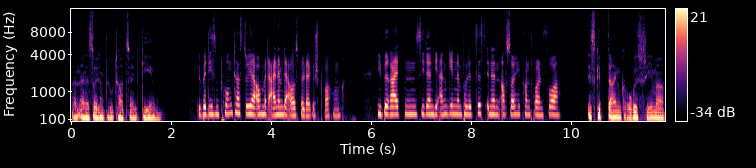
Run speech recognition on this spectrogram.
an einer solchen Bluttat zu entgehen? Über diesen Punkt hast du ja auch mit einem der Ausbilder gesprochen. Wie bereiten Sie denn die angehenden PolizistInnen auf solche Kontrollen vor? Es gibt da ein grobes Schema.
